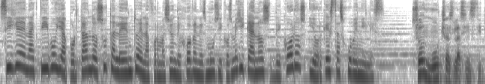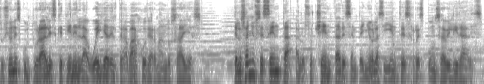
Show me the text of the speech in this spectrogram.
sigue en activo y aportando su talento en la formación de jóvenes músicos mexicanos de coros y orquestas juveniles. Son muchas las instituciones culturales que tienen la huella del trabajo de Armando Sayas. De los años 60 a los 80 desempeñó las siguientes responsabilidades.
